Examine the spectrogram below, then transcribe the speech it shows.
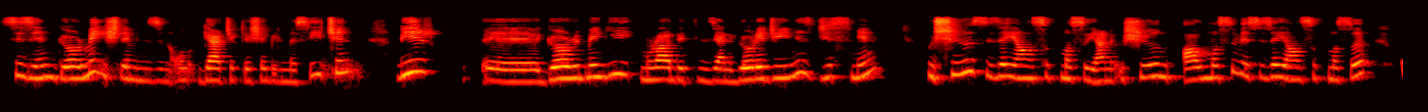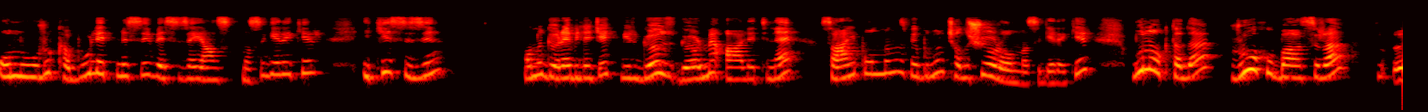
sizin görme işleminizin gerçekleşebilmesi için bir e, görmeyi murad ettiğiniz yani göreceğiniz cismin ışığı size yansıtması yani ışığın alması ve size yansıtması, o nuru kabul etmesi ve size yansıtması gerekir. İki, sizin onu görebilecek bir göz görme aletine sahip olmanız ve bunun çalışıyor olması gerekir. Bu noktada ruhu basıra e,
